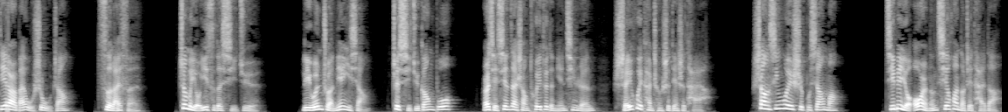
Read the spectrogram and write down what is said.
第二百五十五章自来粉。这么有意思的喜剧，李文转念一想，这喜剧刚播，而且现在上推推的年轻人谁会看城市电视台啊？上新卫视不香吗？即便有偶尔能切换到这台的，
